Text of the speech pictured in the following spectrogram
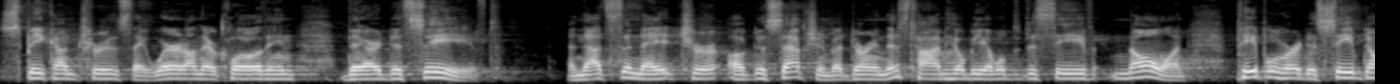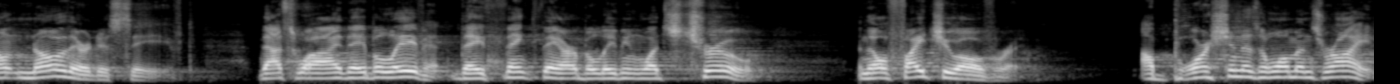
speak untruths, they wear it on their clothing, they are deceived. And that's the nature of deception. But during this time, he'll be able to deceive no one. People who are deceived don't know they're deceived. That's why they believe it. They think they are believing what's true, and they'll fight you over it. Abortion is a woman's right.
